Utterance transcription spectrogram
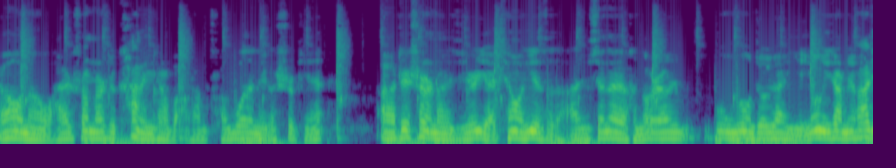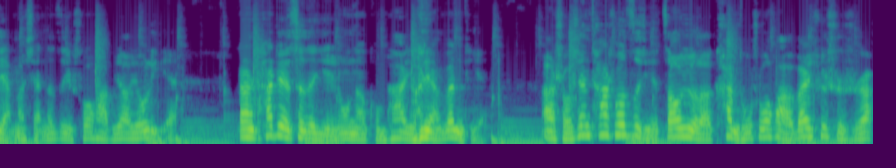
然后呢，我还专门去看了一下网上传播的那个视频，啊，这事儿呢其实也挺有意思的啊。现在很多人动不动就愿意引用一下民法典嘛，显得自己说话比较有理。但是他这次的引用呢，恐怕有点问题啊。首先，他说自己遭遇了看图说话、歪曲事实。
